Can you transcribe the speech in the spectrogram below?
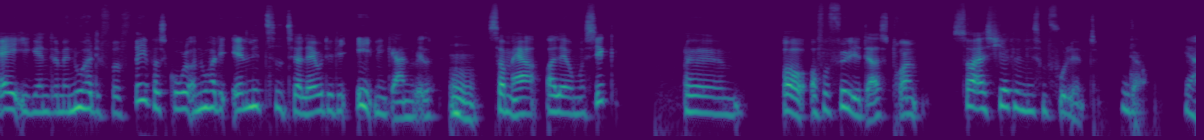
af igen, det der med, nu har de fået fri fra skole, og nu har de endelig tid til at lave det, de egentlig gerne vil, Mm. som er at lave musik, øhm, og, og forfølge deres drøm. Så er cirklen ligesom fuldendt. Ja. Ja.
